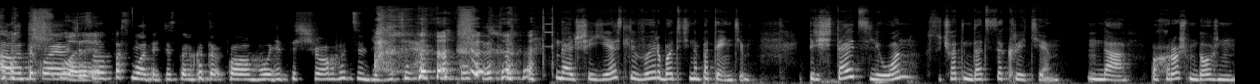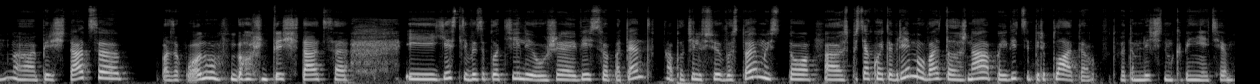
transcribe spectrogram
А он такой, сейчас вы посмотрите, сколько такого будет еще, вот увидите. Дальше, если вы работаете на патенте, пересчитается ли он с учетом даты закрытия? Да, по-хорошему должен э, пересчитаться по закону должен пересчитаться. И если вы заплатили уже весь свой патент, оплатили всю его стоимость, то э, спустя какое-то время у вас должна появиться переплата вот в этом личном кабинете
